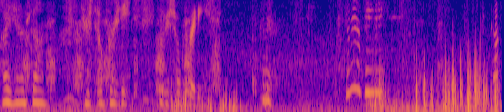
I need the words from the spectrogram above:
Hi, handsome. You're so pretty. You're so pretty. Come here. Come here, Pedey. Come.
